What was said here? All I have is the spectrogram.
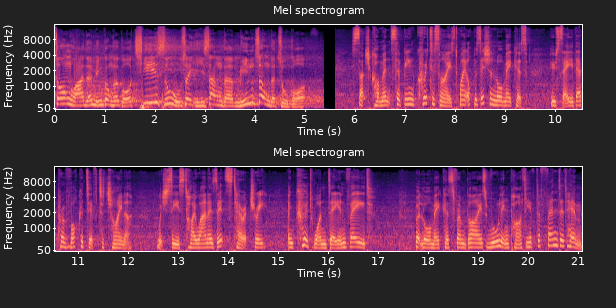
中华人民共和国七十五岁以上的民众的祖国。Such comments have been criticized by opposition lawmakers who say they're provocative to China which sees Taiwan as its territory and could one day invade. But lawmakers from Lai's ruling party have defended him,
